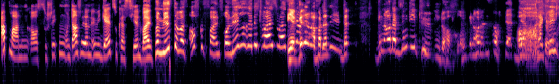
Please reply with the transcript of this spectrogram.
Abmahnungen rauszuschicken und dafür dann irgendwie Geld zu kassieren, weil mir ist da was aufgefallen, Frau Lehrerin, ich weiß was. ja, ge- was aber das, das, genau das sind die Typen doch. Und genau das ist doch der, der Oh, da Masche. krieg ich,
